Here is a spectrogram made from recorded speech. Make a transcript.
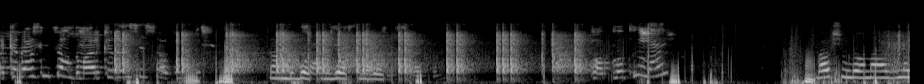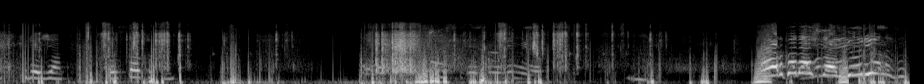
Arkadan ses aldım arkadan ses aldım dur. Tamam bu bot bu bot bu bot. Patlatın lan. Bak şimdi onun ağzına tüküreceğim. Göster söylemiyor. Arkadaşlar görüyorsunuz.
